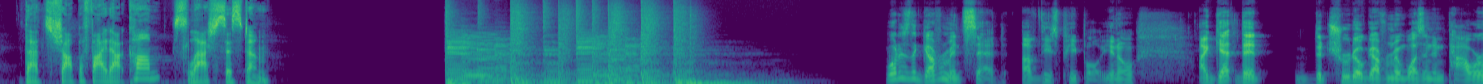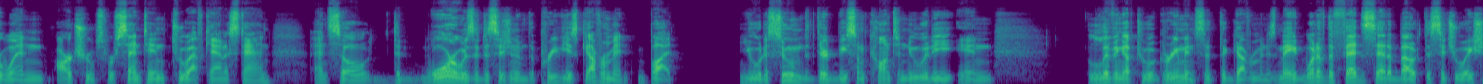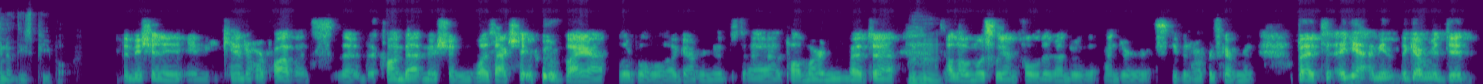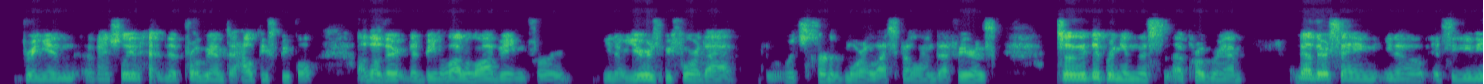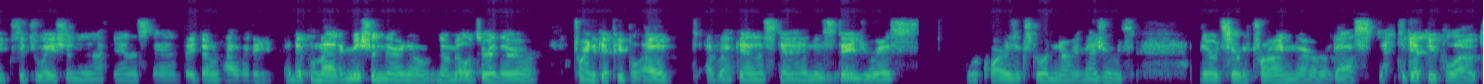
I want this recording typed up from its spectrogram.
That's shopify.com slash system. what has the government said of these people? You know, I get that the Trudeau government wasn't in power when our troops were sent into Afghanistan. And so the war was a decision of the previous government, but you would assume that there'd be some continuity in living up to agreements that the government has made. What have the feds said about the situation of these people? the mission in, in, Kandahar province, the, the combat mission, was actually approved by a liberal uh, government, uh, Paul Martin, but uh, mm-hmm. although mostly unfolded under the, under Stephen Harper's government. But uh, yeah, I mean, the government did bring in eventually the, the program to help these people, although there, there'd been a lot of lobbying for you know years before that, which sort of more or less fell on deaf ears. So they did bring in this uh, program. Now they're saying, you know, it's a unique situation in Afghanistan. They don't have any diplomatic mission there, no no military there. Trying to get people out of Afghanistan is dangerous, requires extraordinary measures. They're sort of trying their best to get people out.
